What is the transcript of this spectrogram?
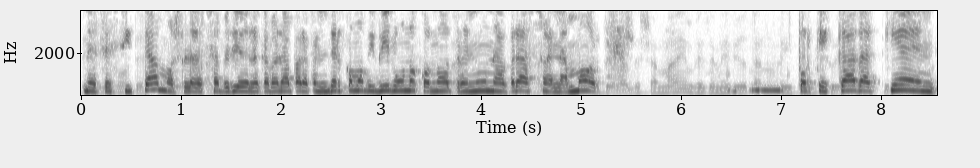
necesitamos la sabiduría de la Kabbalah para aprender cómo vivir uno con otro en un abrazo, en amor, porque cada quien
